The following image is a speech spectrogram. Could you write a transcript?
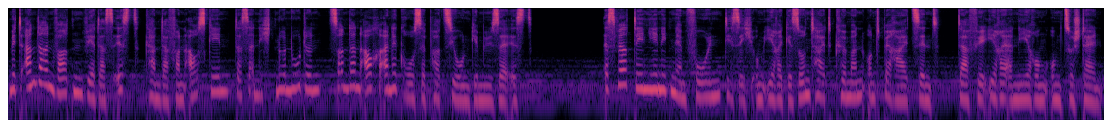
Mit anderen Worten, wer das isst, kann davon ausgehen, dass er nicht nur Nudeln, sondern auch eine große Portion Gemüse isst. Es wird denjenigen empfohlen, die sich um ihre Gesundheit kümmern und bereit sind, dafür ihre Ernährung umzustellen.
